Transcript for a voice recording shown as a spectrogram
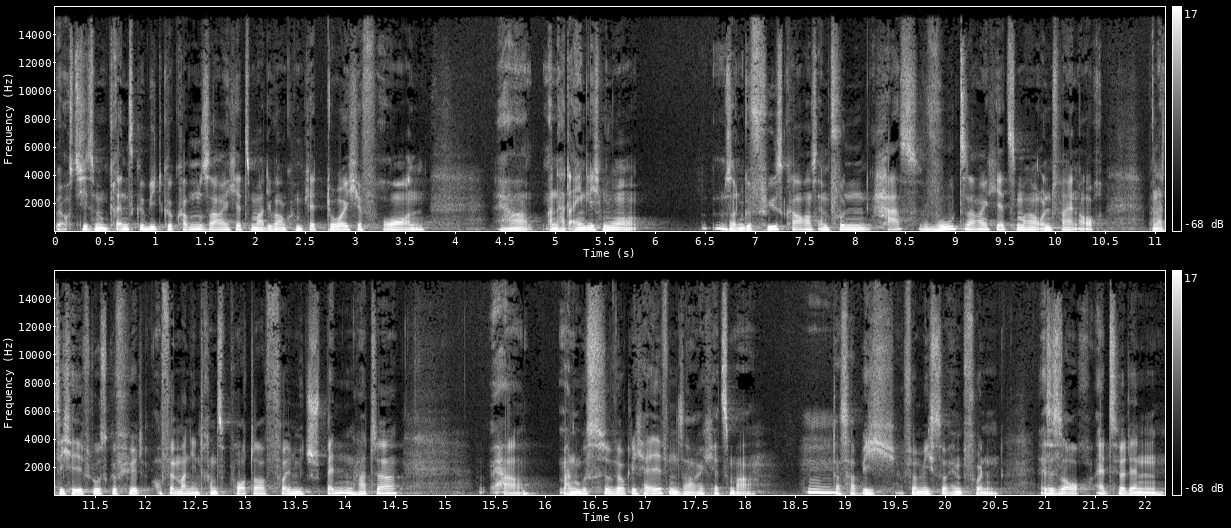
aus diesem Grenzgebiet gekommen, sage ich jetzt mal, die waren komplett durchgefroren. Ja, man hat eigentlich nur so ein Gefühlschaos empfunden, Hass, Wut, sage ich jetzt mal, und vor allem auch, man hat sich hilflos gefühlt. Auch wenn man den Transporter voll mit Spenden hatte, ja, man musste wirklich helfen, sage ich jetzt mal. Hm. Das habe ich für mich so empfunden. Es ist auch, als wir denn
